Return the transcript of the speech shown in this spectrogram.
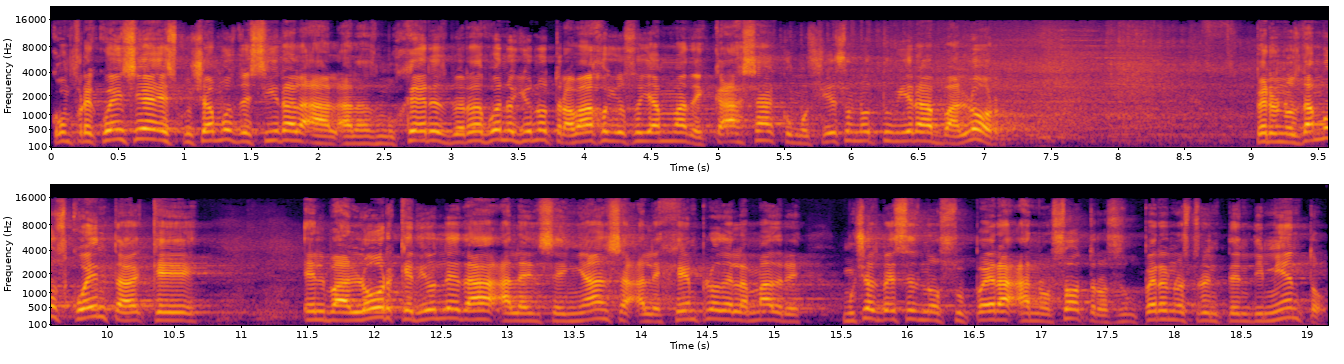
Con frecuencia escuchamos decir a, a, las mujeres, ¿verdad? Bueno, yo no trabajo, yo soy ama de casa, como si eso no tuviera valor. Pero nos damos cuenta que el valor que Dios le da a la enseñanza, al ejemplo de la madre, muchas veces nos supera a nosotros, supera nuestro entendimiento.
